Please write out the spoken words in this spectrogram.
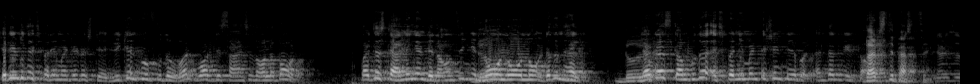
get into the experimentative stage. We can prove to the world what this science is all about. By just standing and denouncing it, no, no, no, it doesn't help. Do Let you- us come to the experimentation table and then we'll talk. That's the best thing. That is the-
